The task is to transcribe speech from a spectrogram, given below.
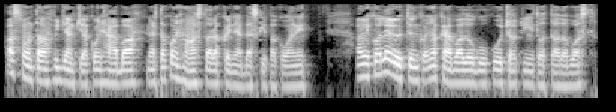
Azt mondta, vigyem ki a konyhába, mert a konyhaasztalra könnyebb lesz kipakolni. Amikor leültünk, a nyakában lógó kulcsal kinyitotta a dobozt.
